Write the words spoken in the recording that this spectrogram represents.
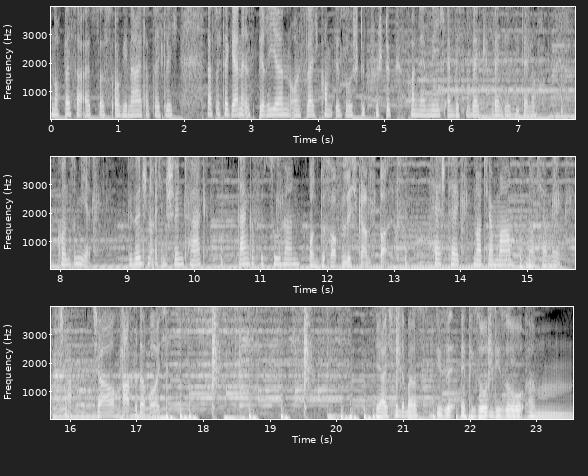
noch besser als das Original tatsächlich. Lasst euch da gerne inspirieren. Und vielleicht kommt ihr so Stück für Stück von der Milch ein bisschen weg, wenn ihr sie dennoch konsumiert. Wir wünschen euch einen schönen Tag. Danke fürs Zuhören. Und bis hoffentlich ganz bald. Hashtag not your mom, not your milk. Ciao. Ciao. Achtet auf euch. Ja, ich finde immer, dass diese Episoden, die so ähm,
